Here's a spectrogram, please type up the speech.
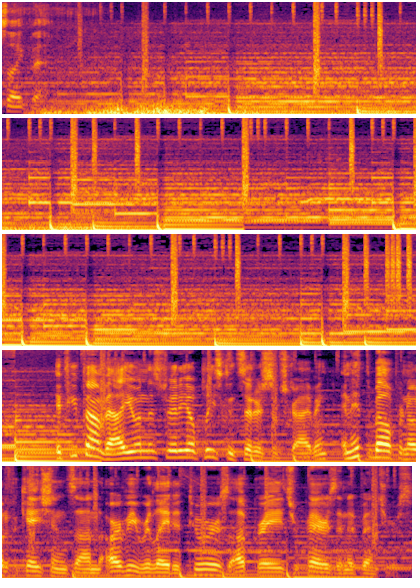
Just like that. If you found value in this video, please consider subscribing and hit the bell for notifications on RV related tours, upgrades, repairs, and adventures.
